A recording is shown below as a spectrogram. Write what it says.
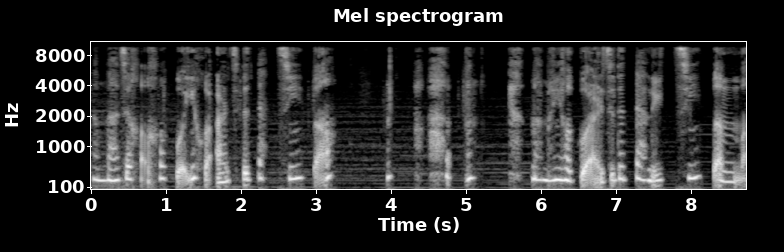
让妈再好好裹一会儿儿子的大鸡巴。妈妈要裹儿子的大驴鸡巴吗？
